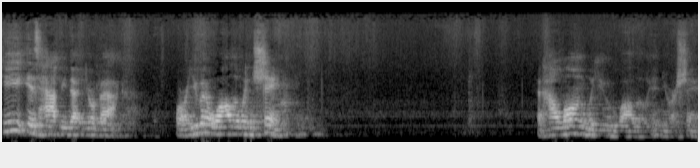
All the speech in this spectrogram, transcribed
He is happy that you're back. Or are you going to wallow in shame? And how long will you wallow in your shame?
